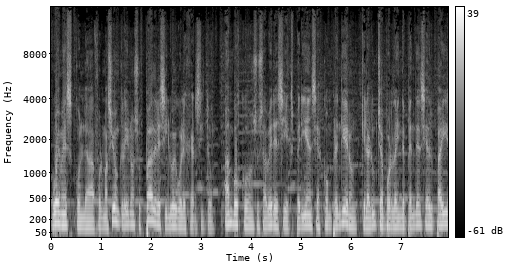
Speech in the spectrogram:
Güemes, con la formación que le dieron sus padres y luego el ejército. Ambos, con sus saberes y experiencias, comprendieron que la lucha por la independencia del país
